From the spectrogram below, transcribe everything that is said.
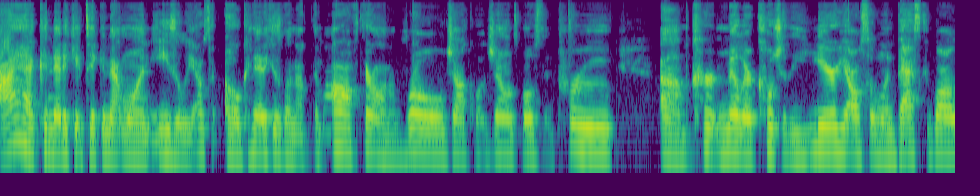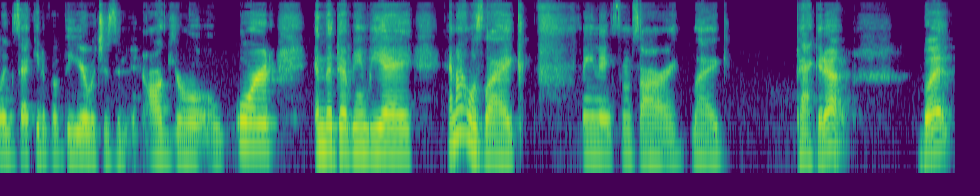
I had Connecticut taking that one easily. I was like, oh, Connecticut's going to knock them off. They're on a roll. Jonquel Jones, most improved. Um, Curt Miller, coach of the year. He also won basketball executive of the year, which is an inaugural award in the WNBA. And I was like, Phoenix, I'm sorry. Like, pack it up. But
